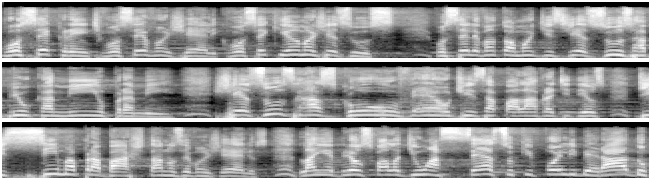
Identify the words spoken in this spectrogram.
você crente, você evangélico, você que ama Jesus, você levanta a mão e diz: Jesus abriu o caminho para mim. Jesus rasgou o véu, diz a palavra de Deus, de cima para baixo, está nos evangelhos. Lá em Hebreus fala de um acesso que foi liberado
